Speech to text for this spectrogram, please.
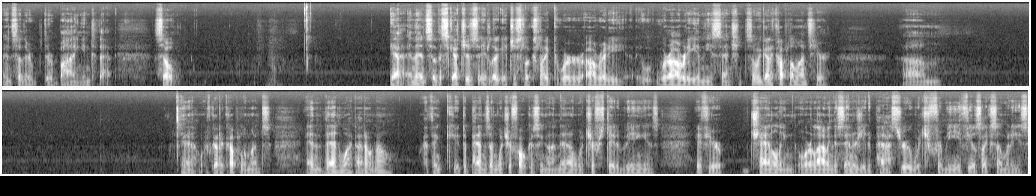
and so they're, they're buying into that. So yeah, and then so the sketches, it look, it just looks like we're already we're already in the ascension. So we got a couple of months here. Um, yeah, we've got a couple of months, and then what? I don't know. I think it depends on what you're focusing on now, what your state of being is. If you're channeling or allowing this energy to pass through, which for me it feels like somebody's,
